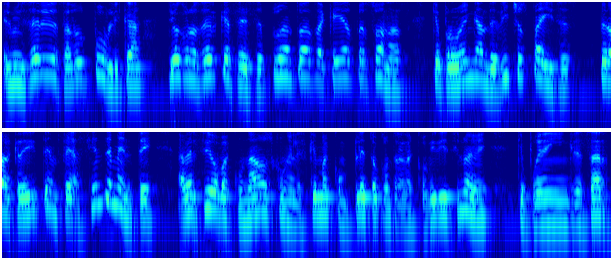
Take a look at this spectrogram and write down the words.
el Ministerio de Salud Pública dio a conocer que se exceptúan todas aquellas personas que provengan de dichos países, pero acrediten fehacientemente haber sido vacunados con el esquema completo contra la COVID-19 que pueden ingresar.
